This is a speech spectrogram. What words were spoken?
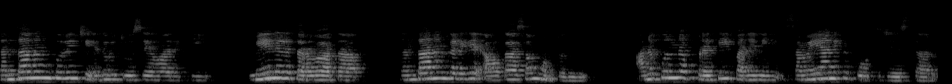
సంతానం గురించి ఎదురు చూసేవారికి మే నెల తర్వాత సంతానం కలిగే అవకాశం ఉంటుంది. అనుకున్న ప్రతి పనిని సమయానికి పూర్తి చేస్తారు.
